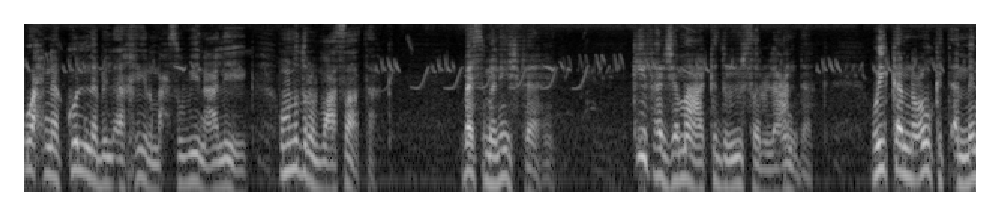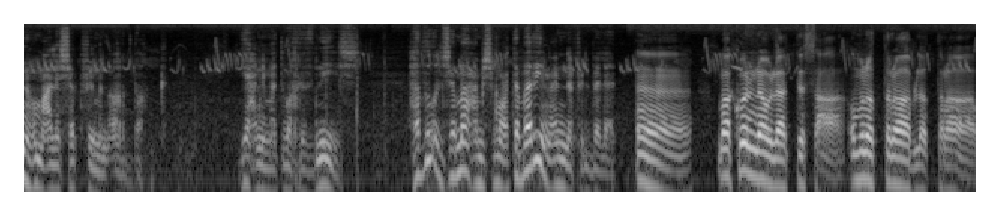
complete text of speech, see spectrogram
وإحنا كلنا بالأخير محسوبين عليك وبنضرب بعصاتك. بس مانيش فاهم. كيف هالجماعة قدروا يوصلوا لعندك ويقنعوك تأمنهم على شقفة من أرضك؟ يعني ما تواخذنيش. هذول جماعة مش معتبرين عنا في البلد. آه ما كلنا أولاد تسعة ومن التراب للتراب.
